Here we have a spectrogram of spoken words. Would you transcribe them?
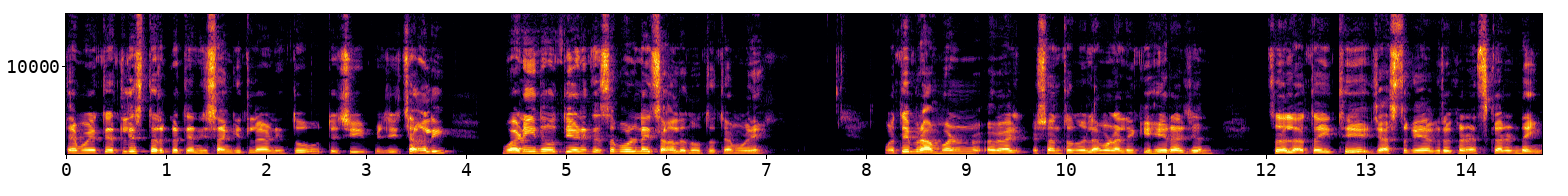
त्यामुळे त्यातलेच तर्क त्यांनी सांगितलं आणि तो त्याची म्हणजे चांगली वाणी नव्हती आणि त्याचं बोलणंही चांगलं नव्हतं त्यामुळे. मग ते ब्राह्मण राज शांतनूला म्हणाले की हे राजन चल आता इथे जास्त काही आग्रह करण्याचं कारण नाही.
